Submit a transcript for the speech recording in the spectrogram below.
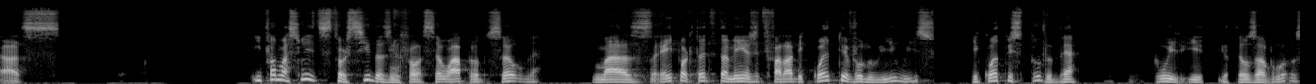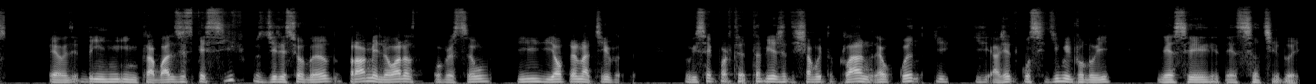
as, informações distorcidas em relação à produção, né? mas é importante também a gente falar de quanto evoluiu isso e quanto estudo, né? Tu e, e teus alunos é, em, em, trabalhos específicos direcionando para melhora da conversão e, e alternativas. Então, isso é importante também a gente deixar muito claro, né? O quanto que, que a gente conseguiu evoluir nesse, nesse sentido aí.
